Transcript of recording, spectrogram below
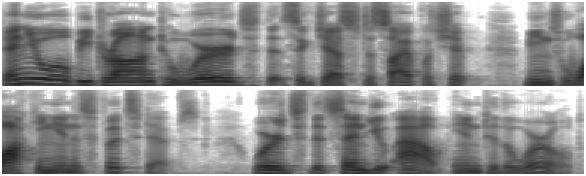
then you will be drawn to words that suggest discipleship means walking in his footsteps, words that send you out into the world.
